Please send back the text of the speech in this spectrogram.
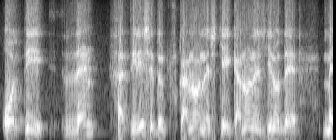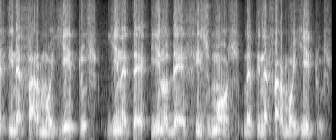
ότι δεν θα τηρήσετε τους κανόνες και οι κανόνες γίνονται με την εφαρμογή τους, γίνεται, γίνονται εθισμός με την εφαρμογή τους.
